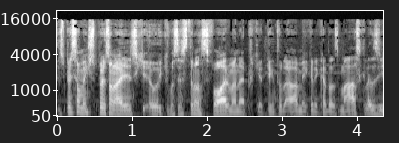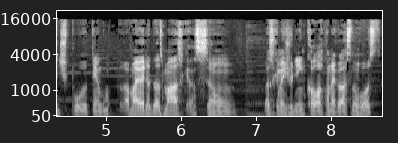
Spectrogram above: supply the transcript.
especialmente os personagens que, que você se transforma, né? Porque tem toda a mecânica das máscaras e, tipo, tem a maioria das máscaras são. Basicamente, o Link coloca um negócio no rosto.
